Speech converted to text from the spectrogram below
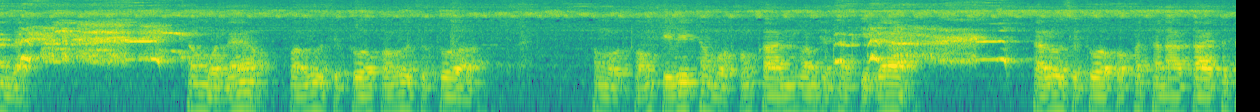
นั่นแหละ ทั้งหมดแล้วความรู้สึกตัวความรู้สึกตัว ทั้งหมดของชีวิตทั้งหมดของการวางเพ็ญทางจิตแล้วถ้ารู้สึกตัวก็พัฒนากายพัฒ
